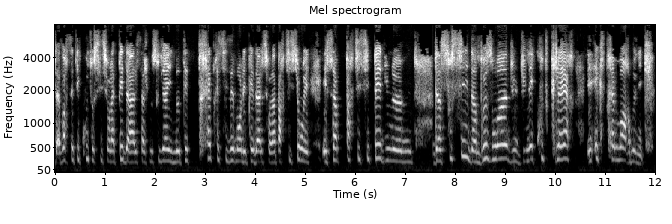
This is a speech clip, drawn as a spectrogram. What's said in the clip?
d'avoir cette écoute aussi sur la pédale, ça, je me souviens, il notait très précisément les pédales sur la partition et, et ça participait d'une d'un souci, d'un besoin, d'une écoute claire et extrêmement harmonique.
